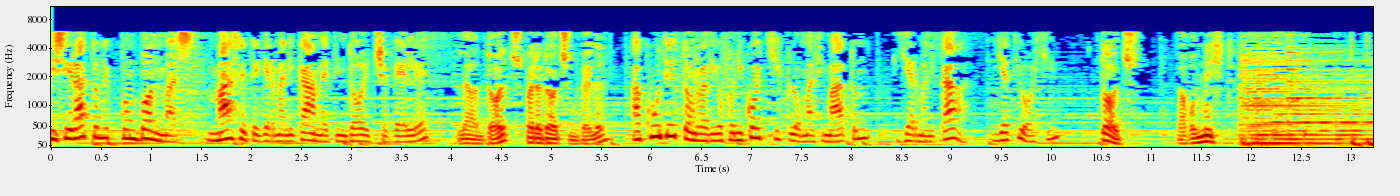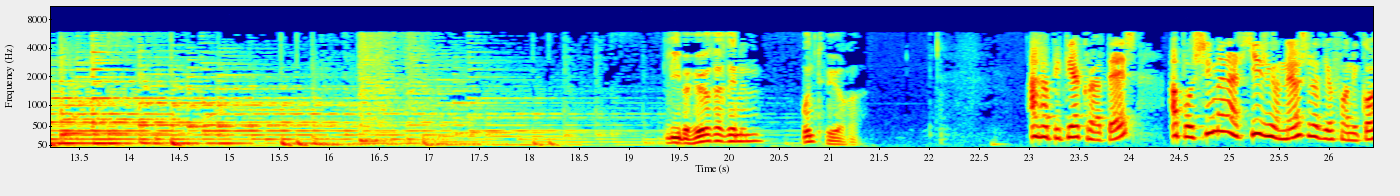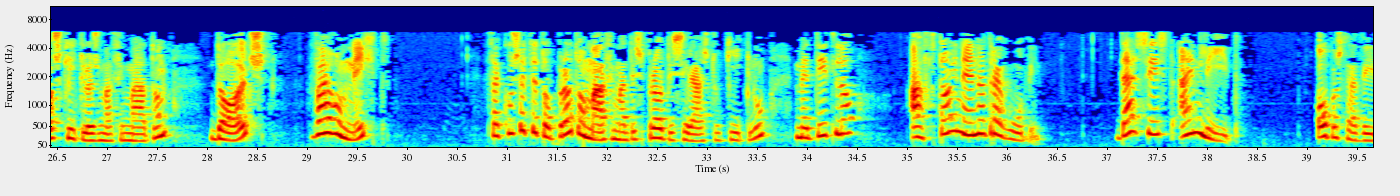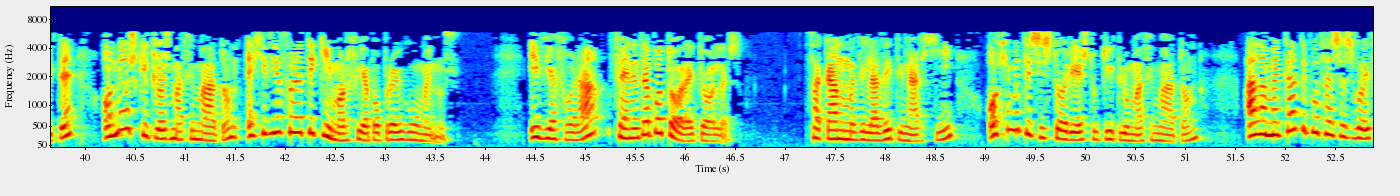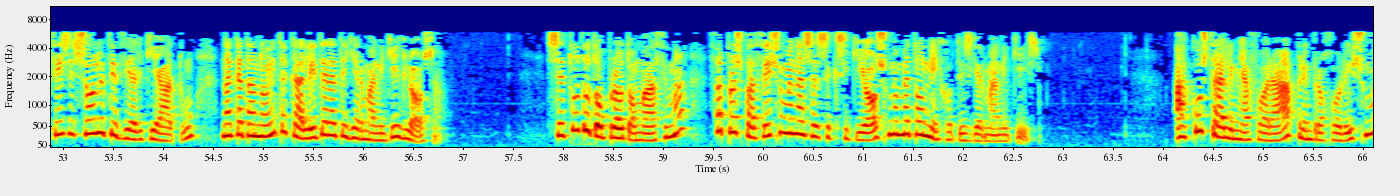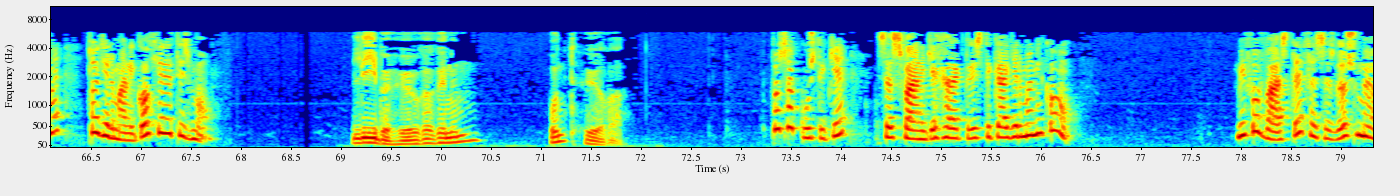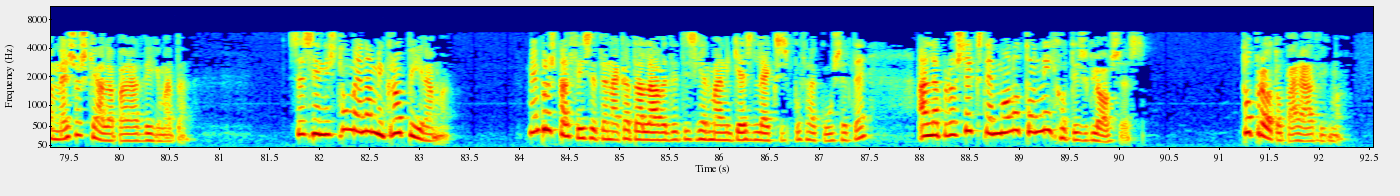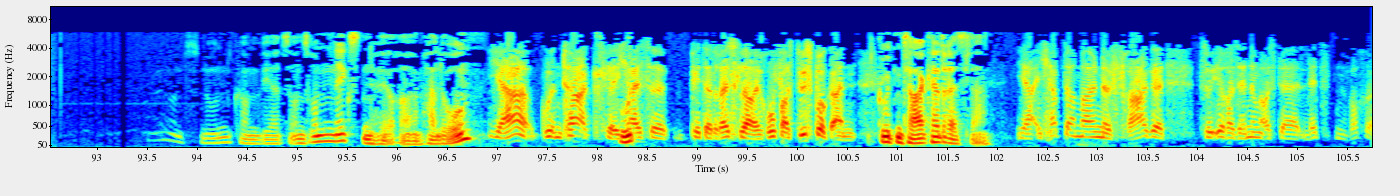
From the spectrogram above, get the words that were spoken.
Στη σειρά των εκπομπών μας «Μάθετε γερμανικά με την Deutsche Welle» Lernt Deutsch bei der Deutschen Welle. ακούτε τον ραδιοφωνικό κύκλο μαθημάτων «Γερμανικά, γιατί όχι» Deutsch, warum nicht? Liebe Hörerinnen und Hörer, Αγαπητοί ακροατές, από σήμερα αρχίζει ο νέος ραδιοφωνικός κύκλος μαθημάτων Deutsch, warum nicht? Θα ακούσετε το πρώτο μάθημα της πρώτης σειράς του κύκλου με τίτλο «Αυτό είναι ένα τραγούδι». Das ist ein Lied. Όπως θα δείτε, ο νέος κύκλος μαθημάτων έχει διαφορετική μορφή από προηγούμενους. Η διαφορά φαίνεται από τώρα κιόλας. Θα κάνουμε δηλαδή την αρχή όχι με τις ιστορίες του κύκλου μαθημάτων, αλλά με κάτι που θα σας βοηθήσει σε όλη τη διαρκεία του να κατανοείτε καλύτερα τη γερμανική γλώσσα. Σε τούτο το πρώτο μάθημα θα προσπαθήσουμε να σας εξοικειώσουμε με τον ήχο της γερμανικής. Ακούστε άλλη μια φορά πριν προχωρήσουμε το γερμανικό χαιρετισμό. liebe Hörerinnen und Hörer. Πώς ακούστηκε, σας φάνηκε χαρακτηριστικά γερμανικό; Μη φοβάστε, θα σας δώσουμε αμέσως και άλλα παραδείγματα. Σας συνιστούμε ένα μικρό πείραμα. Μην προσπαθήσετε να καταλάβετε τις γερμανικές λέξεις που θα ακούσετε, αλλά προσέξτε μόνο τον ήχο της γλώσσας. Το πρώτο παράδειγμα. Nun kommen wir zu unserem nächsten Hörer. Hallo; Ja, guten Tag. Ich Gut. heiße Peter Dressler. Ich rufe aus Duisburg an. Guten Tag, Herr Dressler. Ja, ich habe da mal eine Frage zu Ihrer Sendung aus der letzten Woche.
